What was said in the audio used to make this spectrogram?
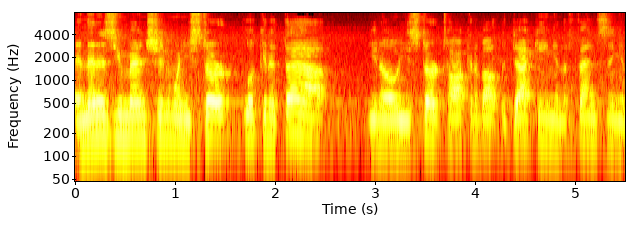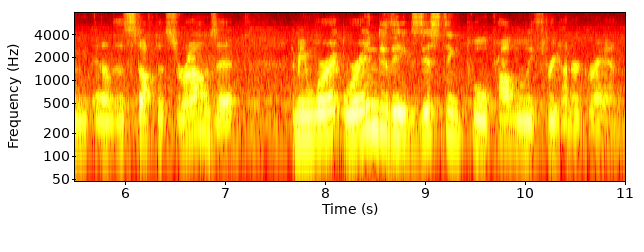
And then, as you mentioned, when you start looking at that, you know, you start talking about the decking and the fencing and, and the stuff that surrounds it. I mean, we're, we're into the existing pool probably 300 grand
